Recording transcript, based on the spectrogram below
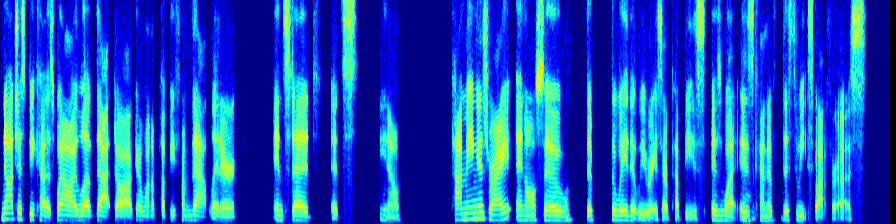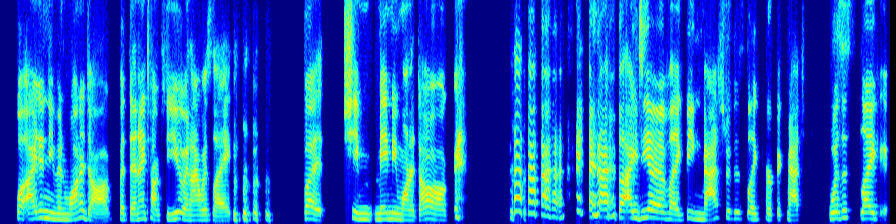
Not just because, wow, I love that dog. I want a puppy from that litter. Instead, it's, you know, timing is right. And also the, the way that we raise our puppies is what is kind of the sweet spot for us. Well, I didn't even want a dog, but then I talked to you and I was like, but she made me want a dog. and I, the idea of like being matched with this like perfect match was this like,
